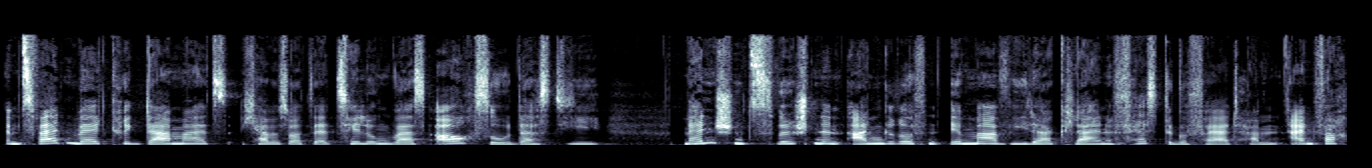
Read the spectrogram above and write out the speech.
Im Zweiten Weltkrieg damals, ich habe es aus Erzählung, war es auch so, dass die Menschen zwischen den Angriffen immer wieder kleine Feste gefeiert haben. Einfach,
